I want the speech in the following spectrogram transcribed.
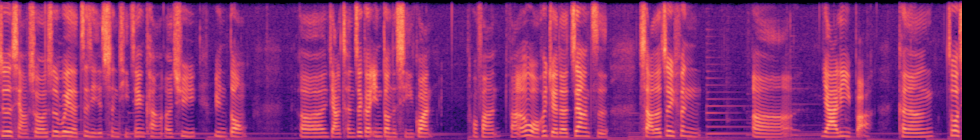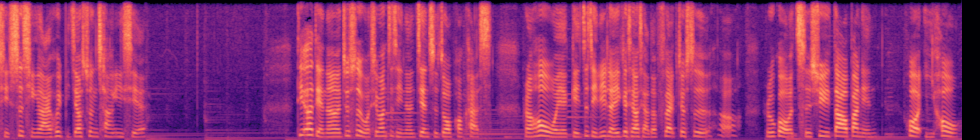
就是想说，是为了自己的身体健康而去运动，呃，养成这个运动的习惯。我反反而我会觉得这样子少了这份呃压力吧，可能做起事情来会比较顺畅一些。第二点呢，就是我希望自己能坚持做 podcast，然后我也给自己立了一个小小的 flag，就是呃，如果持续到半年或以后。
